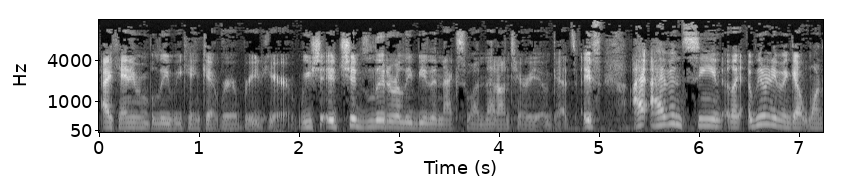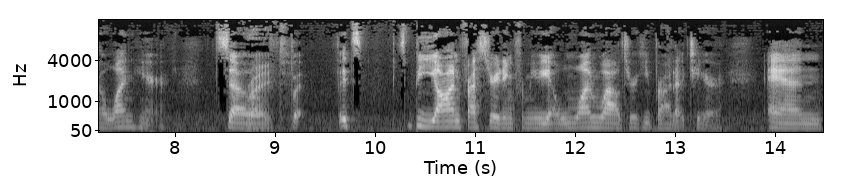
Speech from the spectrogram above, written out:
I can't even believe we can't get rare breed here. We sh- it should literally be the next one that Ontario gets. If I, I haven't seen like we don't even get 101 here, so Right. but it's, it's beyond frustrating for me to get one wild turkey product here. And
